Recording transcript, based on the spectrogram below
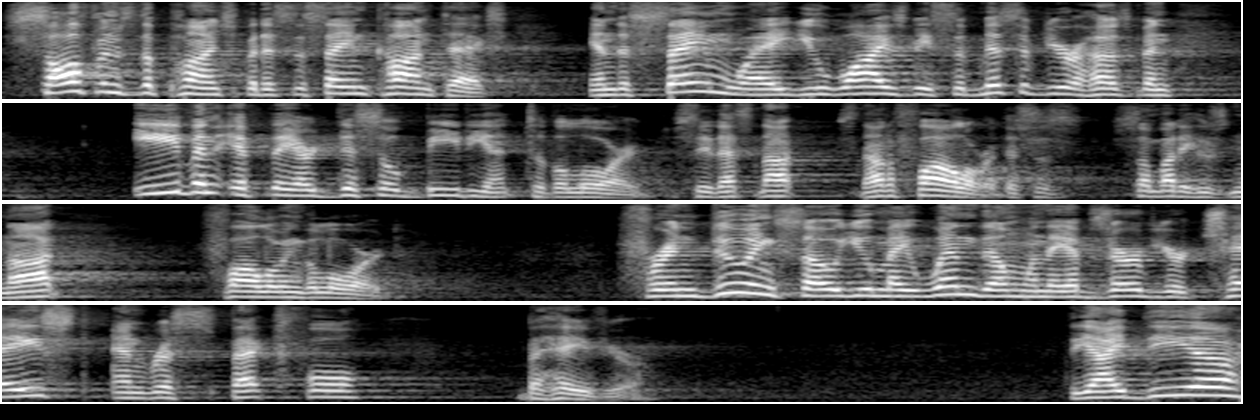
Softens the punch, but it's the same context. In the same way, you wives, be submissive to your husband, even if they are disobedient to the Lord. See, that's not, it's not a follower. This is somebody who's not following the Lord. For in doing so, you may win them when they observe your chaste and respectful behavior. The idea,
